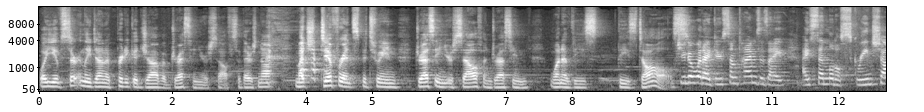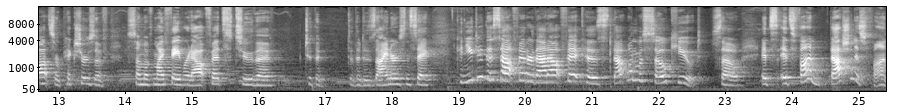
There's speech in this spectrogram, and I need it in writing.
Well, you've certainly done a pretty good job of dressing yourself. So there's not much difference between dressing yourself and dressing one of these these dolls. Do you know what I do sometimes is I, I send little screenshots or pictures of some of my favorite outfits to the to the to the designers and say, "Can you do this outfit or that outfit cuz that one was so cute." So, it's it's fun. Fashion is fun.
